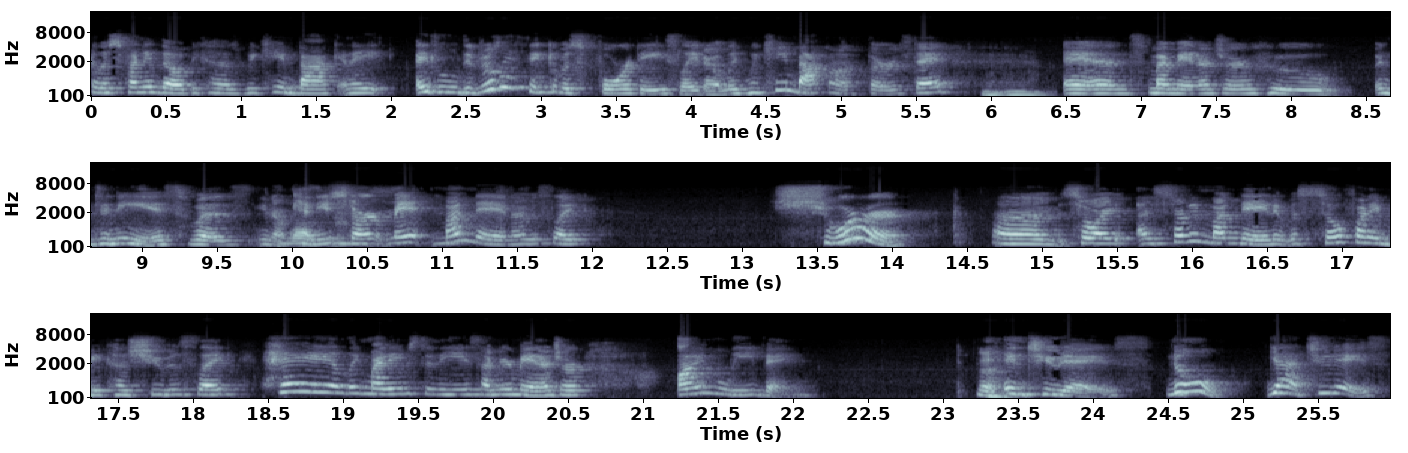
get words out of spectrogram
it was funny though because we came back and I I literally think it was four days later. Like we came back on a Thursday hmm and my manager who Denise was you know can you start ma- Monday and I was like sure um, so I, I started Monday and it was so funny because she was like hey like my name's Denise. I'm your manager. I'm leaving in two days. No yeah two days.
